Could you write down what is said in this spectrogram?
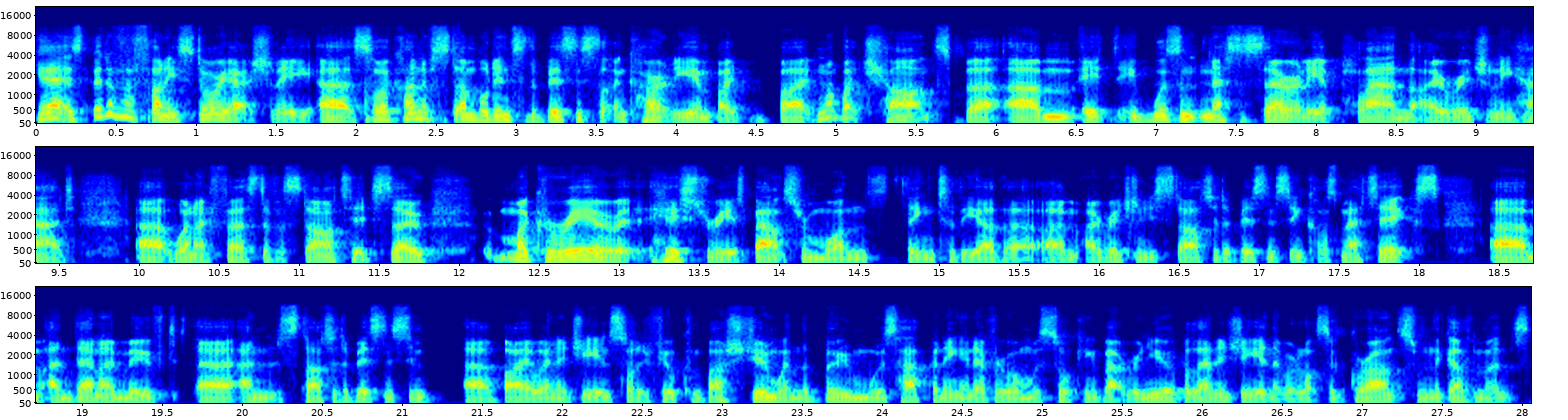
Yeah, it's a bit of a funny story actually. Uh, so I kind of stumbled into the business that I'm currently in by by not by chance, but um, it it wasn't necessarily a plan that I originally had uh, when I first ever started. So my career history has bounced from one thing to the other. Um, I originally started a business in cosmetics, um, and then I moved uh, and started a business in uh, bioenergy and solid fuel combustion when the boom was happening and everyone was talking about renewable energy and there were lots of grants from the governments.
